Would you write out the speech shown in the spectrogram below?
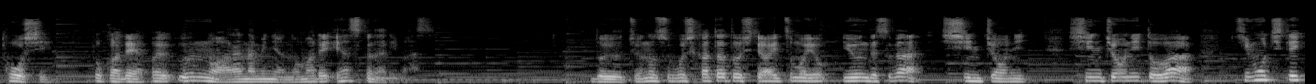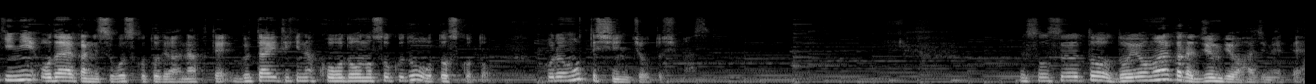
投資とかで、やっぱり運の荒波には飲まれやすくなります。土曜中の過ごし方としてはいつも言うんですが、慎重に。慎重にとは、気持ち的に穏やかに過ごすことではなくて、具体的な行動の速度を落とすこと。これをもって慎重とします。そうすると、土曜前から準備を始めて、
